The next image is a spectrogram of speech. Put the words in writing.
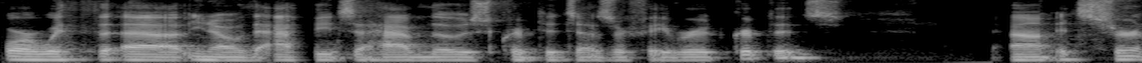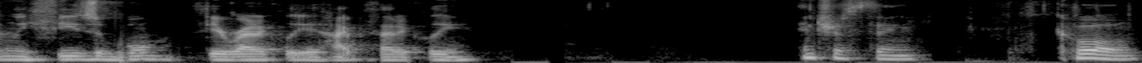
or with uh, you know the athletes that have those cryptids as their favorite cryptids. Um, it's certainly feasible, theoretically, hypothetically. Interesting, cool.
